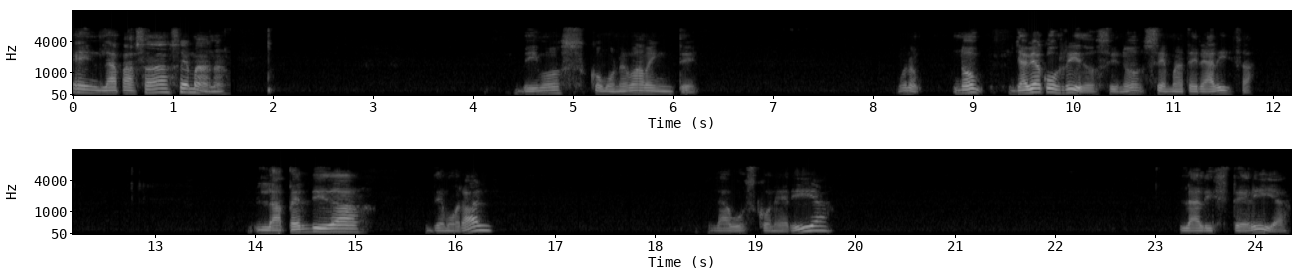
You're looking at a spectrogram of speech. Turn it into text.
En la pasada semana vimos como nuevamente, bueno, no, ya había ocurrido, sino se materializa la pérdida de moral, la busconería, la listería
